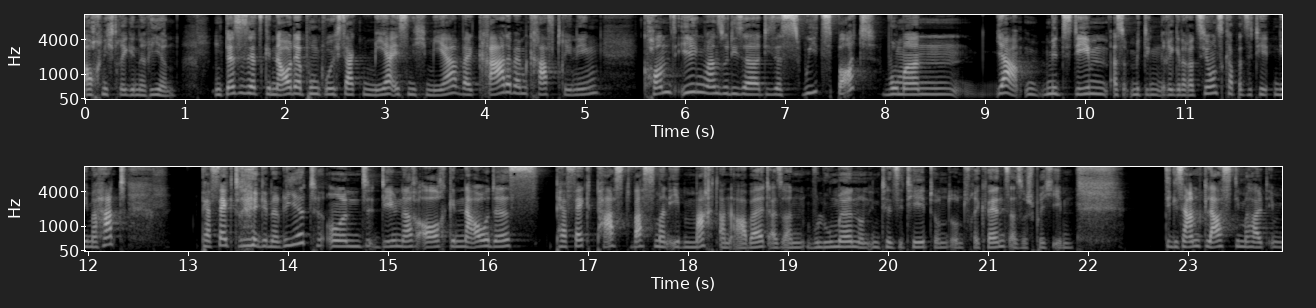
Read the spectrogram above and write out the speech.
auch nicht regenerieren. Und das ist jetzt genau der Punkt, wo ich sage, mehr ist nicht mehr, weil gerade beim Krafttraining kommt irgendwann so dieser, dieser Sweet Spot, wo man, ja, mit dem, also mit den Regenerationskapazitäten, die man hat, perfekt regeneriert und demnach auch genau das perfekt passt, was man eben macht an Arbeit, also an Volumen und Intensität und, und Frequenz, also sprich eben die Gesamtlast, die man halt im,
